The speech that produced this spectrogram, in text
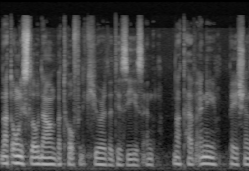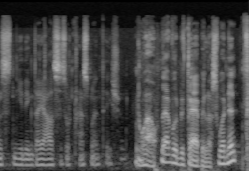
not only slow down but hopefully cure the disease and not have any patients needing dialysis or transplantation. Wow, that would be fabulous, wouldn't it?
